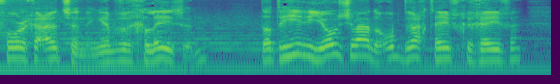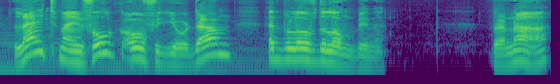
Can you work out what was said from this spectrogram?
Vorige uitzending hebben we gelezen dat de Heer Jozua de opdracht heeft gegeven: Leid mijn volk over de Jordaan het beloofde land binnen. Daarna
